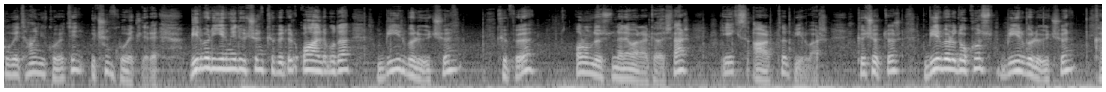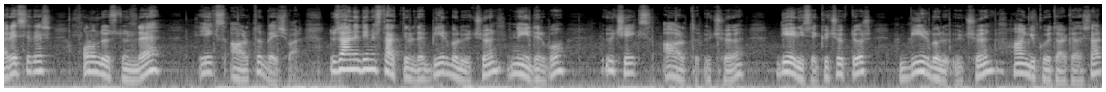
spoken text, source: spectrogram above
kuvvet. Hangi kuvvetin? 3'ün kuvvetleri. 1 bölü 27 3'ün küpüdür. O halde bu da 1 bölü 3'ün küpü. Onun da üstünde ne var arkadaşlar? x artı 1 var. Küçüktür. 1 bölü 9 1 bölü 3'ün karesidir. Onun da üstünde x artı 5 var. Düzenlediğimiz takdirde 1 bölü 3'ün neydir bu? 3x artı 3'ü. Diğeri ise küçüktür. 1 bölü 3'ün hangi kuvvet arkadaşlar?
